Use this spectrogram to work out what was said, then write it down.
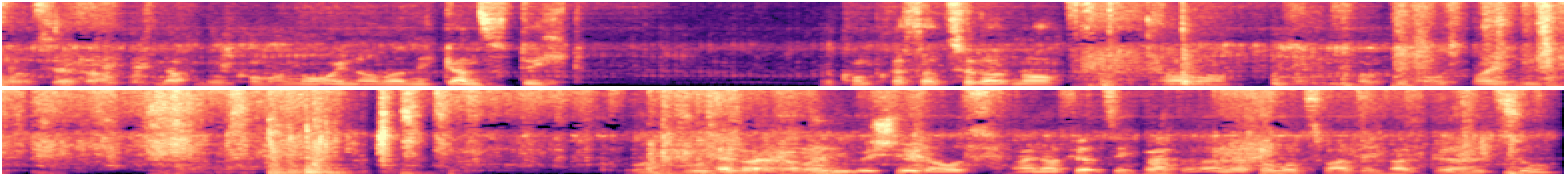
haben wir circa knapp 0,9, aber nicht ganz dicht. Der Kompressor zittert noch, aber vollkommen ausreichend. Und die Tellerkammer, die besteht aus einer 40 Watt und einer 25 Watt Birne zu.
